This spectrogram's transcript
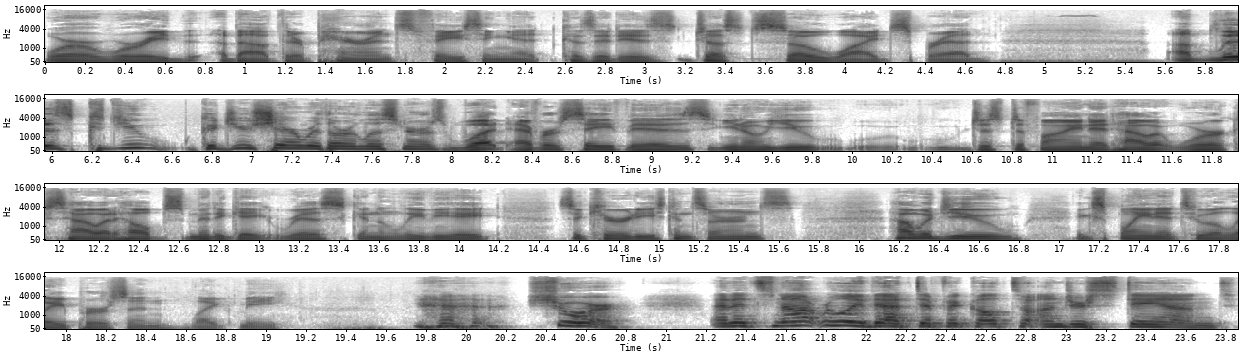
or are worried about their parents facing it because it is just so widespread. Uh, Liz, could you could you share with our listeners what EverSafe is? You know, you just define it, how it works, how it helps mitigate risk and alleviate security concerns. How would you explain it to a layperson like me? sure. And it's not really that difficult to understand.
